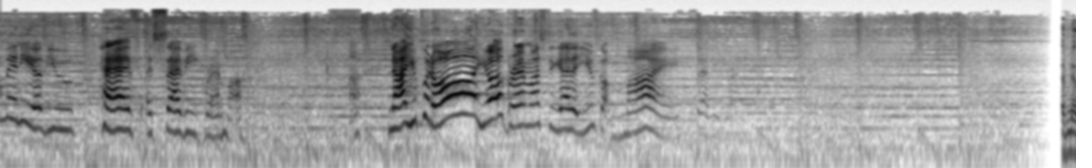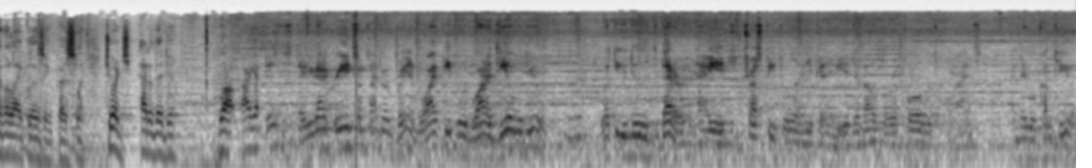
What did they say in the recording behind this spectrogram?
many of you have a savvy grandma? Uh, now you put all your grandmas together, you've got my savvy grandma. I've never liked losing personally. George, how did they do? Well, I got business day. You got to create some type of brand. Why people would want to deal with you? What do you do that's better? And how you trust people and you can you develop a rapport with the clients, and they will come to you.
